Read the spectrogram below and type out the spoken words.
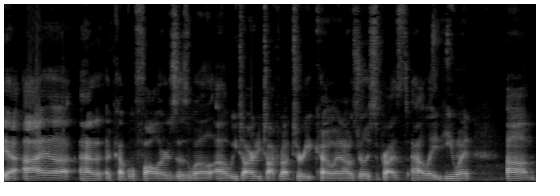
Yeah, I uh, had a couple fallers as well. Uh, we t- already talked about Tarik Cohen. I was really surprised how late he went. Um,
